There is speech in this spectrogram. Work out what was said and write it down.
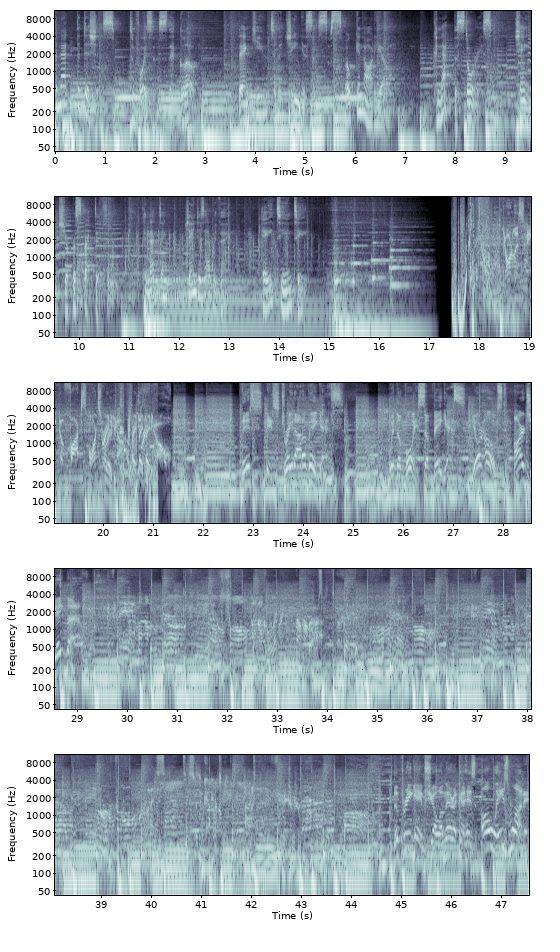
Connect the dishes to voices that glow. Thank you to the geniuses of spoken audio. Connect the stories. Change your perspective. Connecting changes everything. AT&T. You're listening to Fox Sports Radio. Radio. This is Straight Out of Vegas. With the voice of Vegas, your host, RJ Bell. The pregame show America has always wanted.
